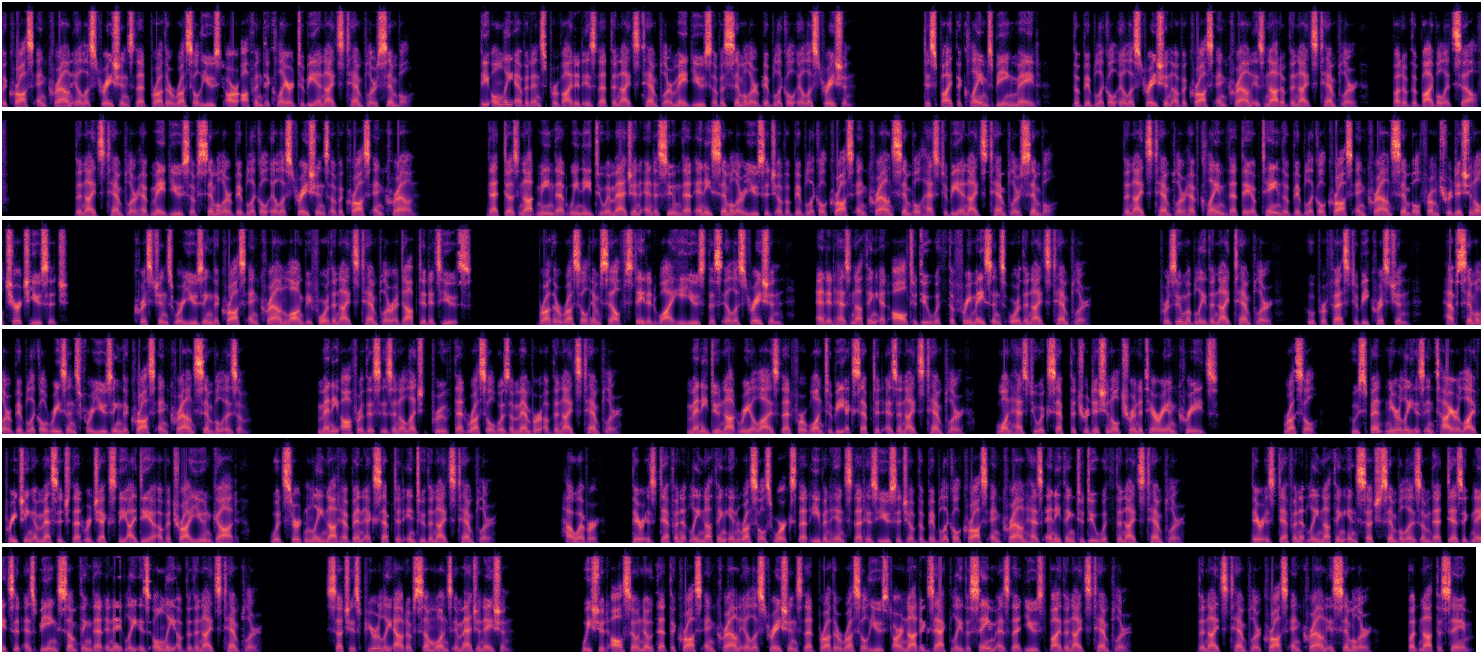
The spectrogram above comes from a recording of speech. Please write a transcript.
The cross and crown illustrations that Brother Russell used are often declared to be a Knights Templar symbol. The only evidence provided is that the Knights Templar made use of a similar biblical illustration. Despite the claims being made, the biblical illustration of a cross and crown is not of the Knights Templar, but of the Bible itself. The Knights Templar have made use of similar biblical illustrations of a cross and crown. That does not mean that we need to imagine and assume that any similar usage of a biblical cross and crown symbol has to be a Knights Templar symbol. The Knights Templar have claimed that they obtained the biblical cross and crown symbol from traditional church usage. Christians were using the cross and crown long before the Knights Templar adopted its use. Brother Russell himself stated why he used this illustration, and it has nothing at all to do with the Freemasons or the Knights Templar. Presumably the Knight Templar, who profess to be Christian, have similar biblical reasons for using the cross and crown symbolism. Many offer this as an alleged proof that Russell was a member of the Knights Templar. Many do not realize that for one to be accepted as a Knights Templar, one has to accept the traditional Trinitarian creeds. Russell, who spent nearly his entire life preaching a message that rejects the idea of a triune God, would certainly not have been accepted into the Knights Templar. However, there is definitely nothing in Russell's works that even hints that his usage of the biblical cross and crown has anything to do with the Knights Templar. There is definitely nothing in such symbolism that designates it as being something that innately is only of the, the Knights Templar. Such is purely out of someone's imagination. We should also note that the cross and crown illustrations that Brother Russell used are not exactly the same as that used by the Knights Templar. The Knights Templar cross and crown is similar, but not the same.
